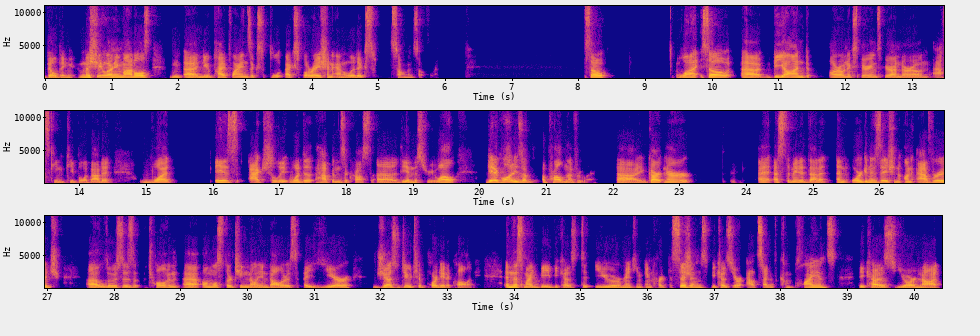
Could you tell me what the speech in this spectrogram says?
building machine learning models uh, new pipelines exp exploration analytics so on and so forth. So why so uh, beyond our own experience beyond our own asking people about it what is actually what happens across uh, the industry? Well data quality is a, a problem everywhere. Uh, Gartner estimated that an organization on average uh, loses 12 and uh, almost 13 million dollars a year just due to poor data quality. And this might be because you're making incorrect decisions, because you're outside of compliance, because you're not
